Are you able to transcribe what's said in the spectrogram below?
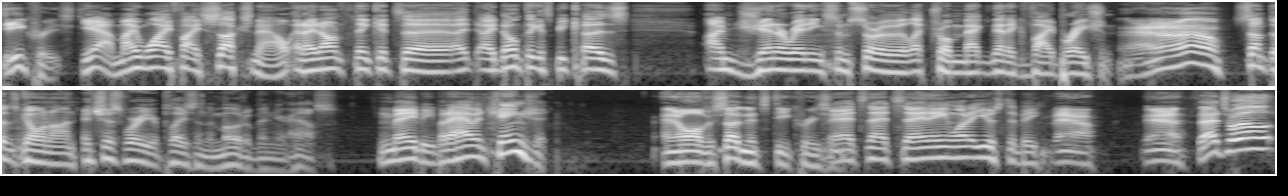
Decreased. Yeah, my Wi-Fi sucks now, and I don't think it's uh, I, I don't think it's because I'm generating some sort of electromagnetic vibration. I don't know. Something's going on. It's just where you're placing the modem in your house. Maybe, but I haven't changed it. And all of a sudden it's decreasing. That's that's that ain't what it used to be. Yeah. Yeah. That's well,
